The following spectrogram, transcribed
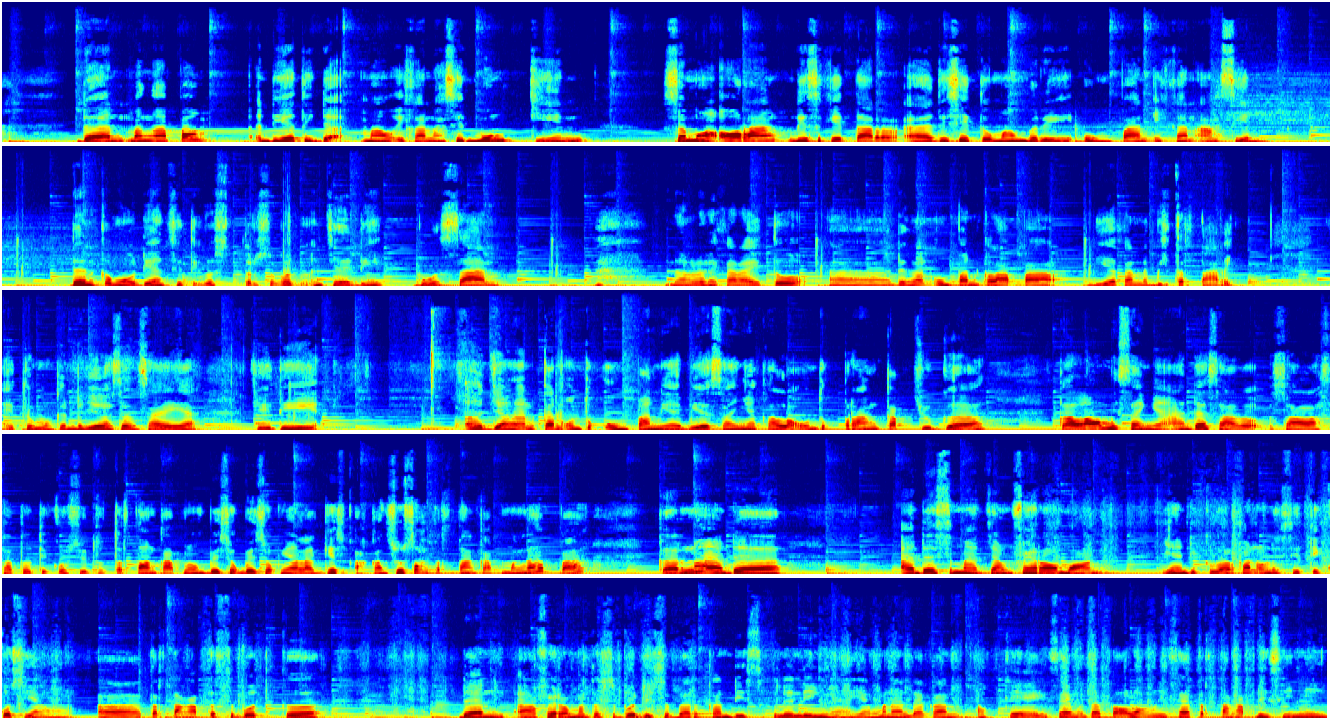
Dan mengapa dia tidak mau ikan asin? Mungkin semua orang di sekitar uh, di situ memberi umpan ikan asin. Dan kemudian si tikus tersebut menjadi bosan. Nah, oleh karena itu uh, dengan umpan kelapa dia akan lebih tertarik. Nah, itu mungkin penjelasan saya ya. Jadi uh, jangankan untuk umpan ya biasanya kalau untuk perangkap juga kalau misalnya ada salah, salah satu tikus itu tertangkap nah besok besoknya lagi akan susah tertangkap. Mengapa? Karena ada ada semacam feromon yang dikeluarkan oleh si tikus yang uh, tertangkap tersebut ke dan uh, feromon tersebut disebarkan di sekelilingnya yang menandakan oke okay, saya minta tolong nih saya tertangkap di sini.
